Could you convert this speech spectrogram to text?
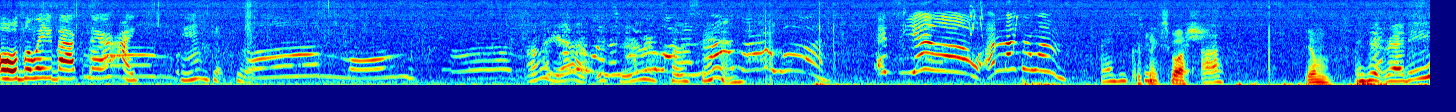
all the way back there. I can't get to it. Oh yeah, it's really close in. It's yellow. Another one. I just Quick took neck squash. off. Yum. Is it ready?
